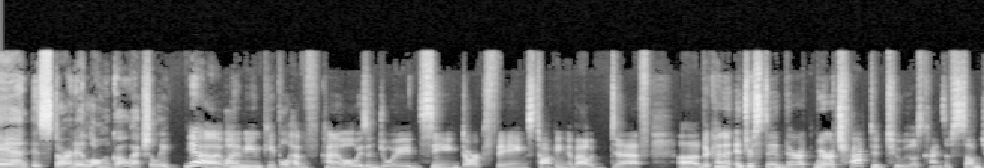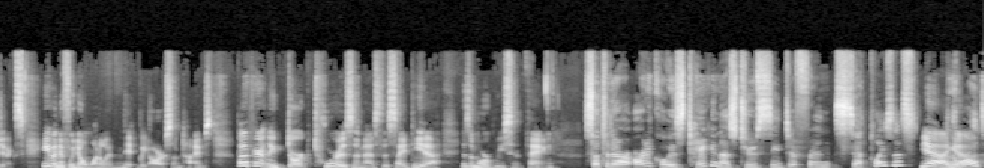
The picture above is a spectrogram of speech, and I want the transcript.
And it started long ago, actually. Yeah, well, I mean, people have kind of always enjoyed seeing dark things, talking about death. Uh, they're kind of interested. They're we're attracted to those kinds of subjects, even if we don't want to admit we are sometimes. But apparently, dark tourism as this idea is a more recent thing. So today our article is taking us to see different sad places. Yeah, in yeah. the world.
